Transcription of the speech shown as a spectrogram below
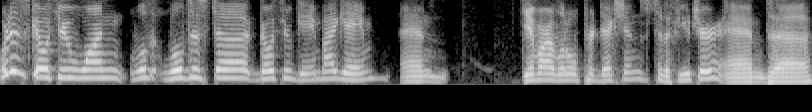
we'll just go through one. We'll we'll just uh, go through game by game and give our little predictions to the future and uh,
